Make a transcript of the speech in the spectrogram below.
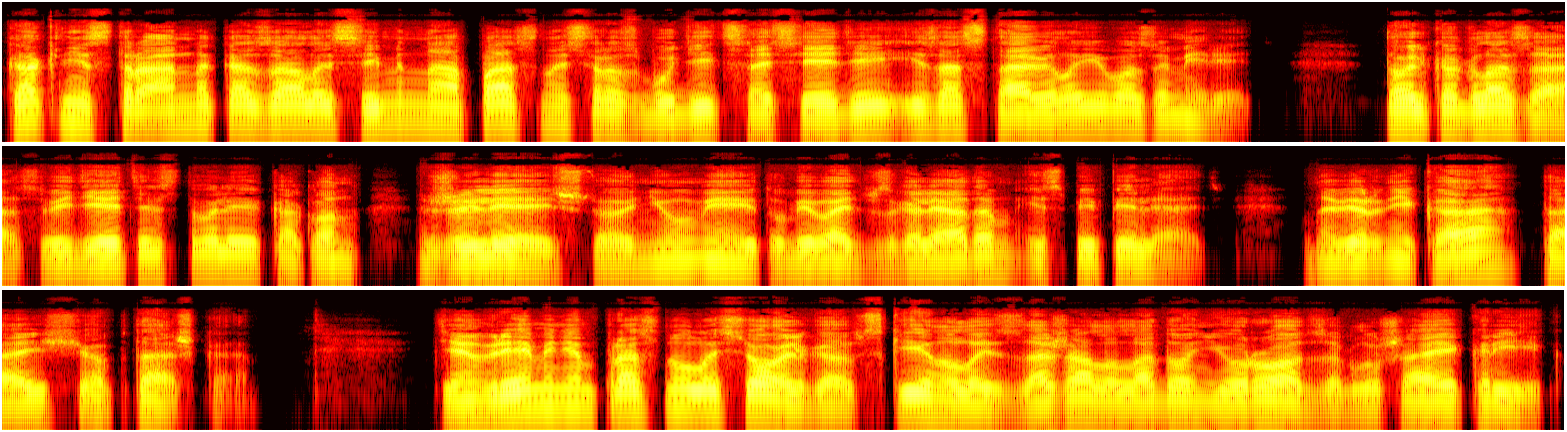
Как ни странно казалось, именно опасность разбудить соседей и заставила его замереть. Только глаза свидетельствовали, как он жалеет, что не умеет убивать взглядом и спепелять. Наверняка та еще пташка. Тем временем проснулась Ольга, вскинулась, зажала ладонью рот, заглушая крик.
